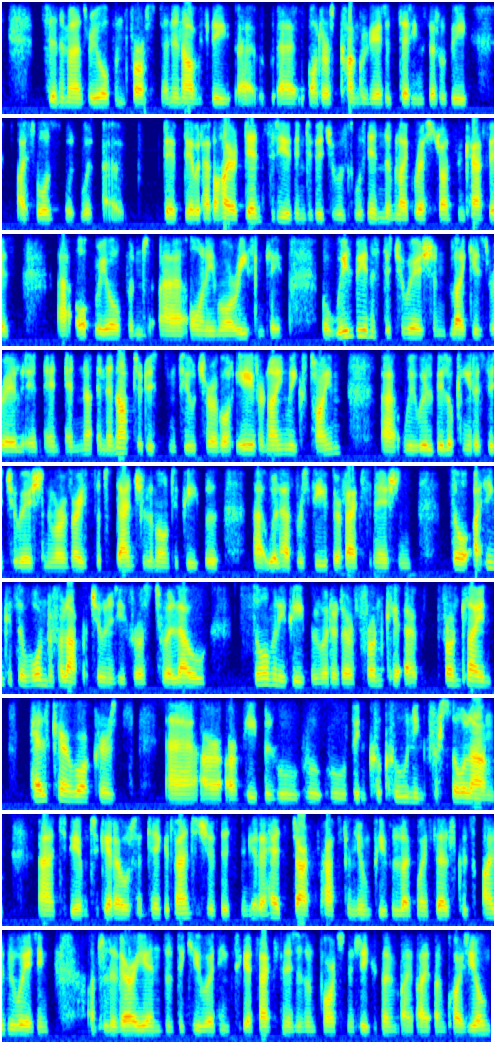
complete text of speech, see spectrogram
cinemas reopened first, and then obviously uh, uh, other congregated settings that would be, I suppose, would, would, uh, they, they would have a higher density of individuals within them, like restaurants and cafes, uh, reopened uh, only more recently. But we'll be in a situation like Israel in, in, in, in a not too distant future, about eight or nine weeks' time. Uh, we will be looking at a situation where a very substantial amount of people uh, will have received their vaccination. So I think it's a wonderful opportunity for us to allow so many people, whether they're front, uh, frontline healthcare workers, uh, are, are people who, who, who've been cocooning for so long uh, to be able to get out and take advantage of this and get a head start perhaps from young people like myself because I'll be waiting until the very end of the queue I think to get vaccinated unfortunately because I'm, I, I'm quite young.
